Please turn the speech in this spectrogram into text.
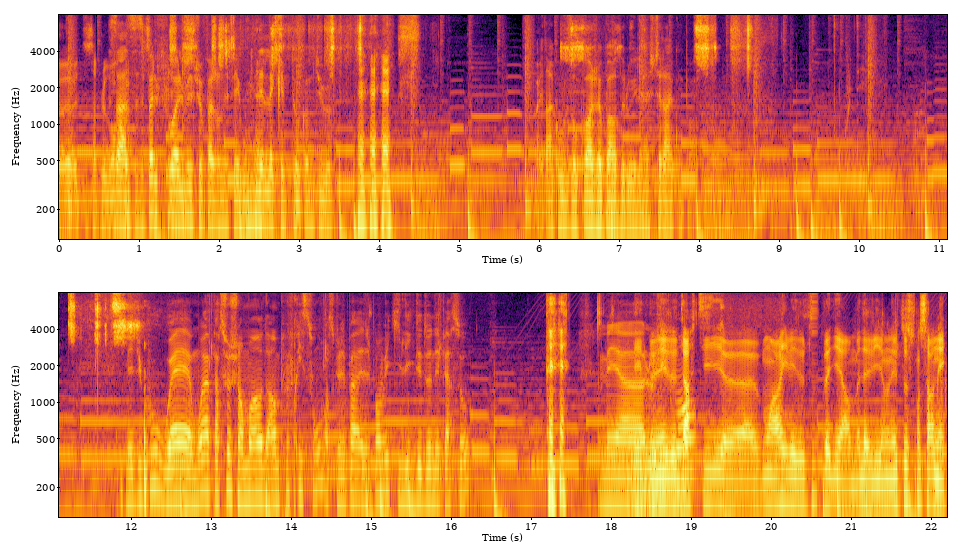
euh, tout simplement. Ça, ça s'appelle faut allumer le chauffage en effet, ou miner de la crypto, comme tu veux. Ouais, Draco vous encourage à boire de l'eau, il a acheté la récompense. Mais du coup, ouais, moi perso, je suis en mode un peu frisson parce que j'ai pas, j'ai pas envie qu'il leak des données perso. Mais euh, les données de Tarty euh, vont arriver de toute manière, à mon avis, on est tous concernés.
